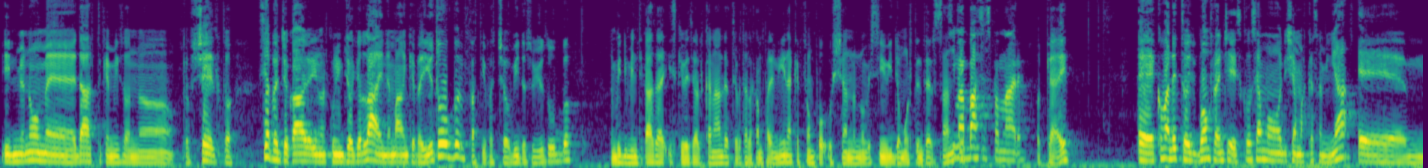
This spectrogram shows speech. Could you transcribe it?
il mio nome d'arte che mi sono che ho scelto sia per giocare in alcuni giochi online ma anche per YouTube, infatti faccio video su YouTube. Non vi dimenticate, iscrivetevi al canale e attivate la campanellina che fra un po' usciranno nuovissimi video molto interessanti. Sì, ma basta spammare. Ok. E come ha detto il buon Francesco, siamo diciamo a casa mia e mm,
